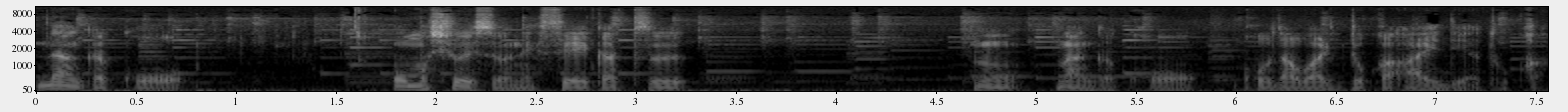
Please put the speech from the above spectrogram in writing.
なんかこう、面白いですよね。生活のなんかこう、こだわりとかアイデアとか。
